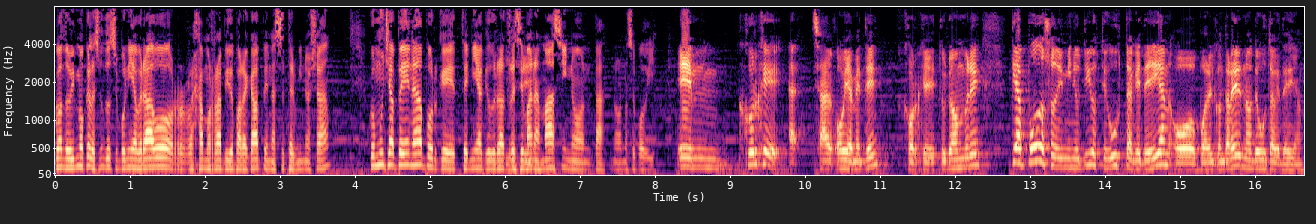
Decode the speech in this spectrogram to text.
cuando vimos que el asunto se ponía bravo, rajamos rápido para acá, apenas se terminó ya. Con mucha pena porque tenía que durar tres semanas más y no, no, no se podía. Eh, Jorge, ah, obviamente, Jorge es tu nombre. ¿Qué apodos o diminutivos te gusta que te digan o por el contrario no te gusta que te digan?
